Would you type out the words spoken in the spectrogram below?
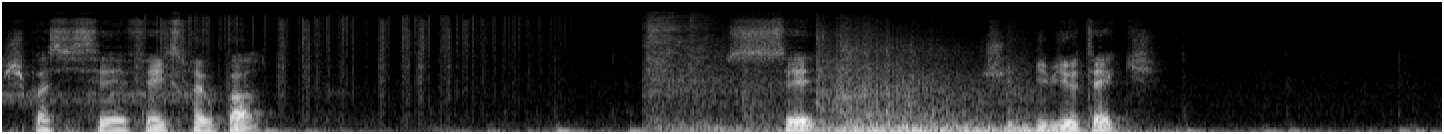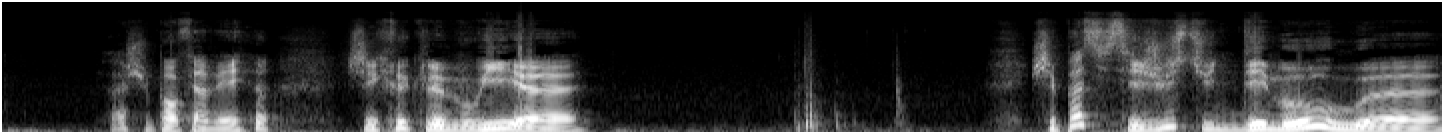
Je sais pas si c'est fait exprès ou pas c'est... Je suis une bibliothèque. Ah, je suis pas enfermé. J'ai cru que le bruit... Euh... Je sais pas si c'est juste une démo ou... Euh...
